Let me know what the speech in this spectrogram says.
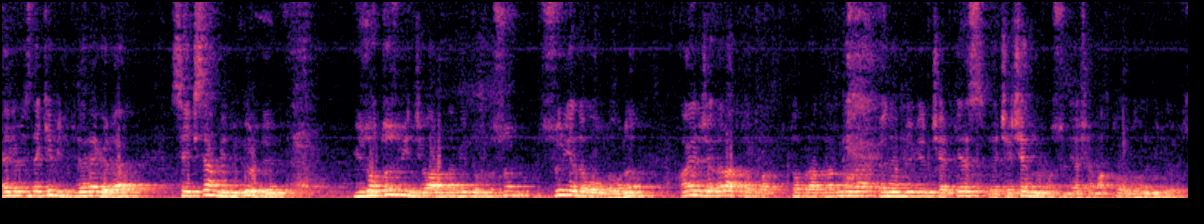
elimizdeki bilgilere göre 80 bin Ürdün, 130 bin civarında bir nüfusun Suriye'de olduğunu, ayrıca Irak toprak- topraklarında da önemli bir Çerkes ve Çeçen nüfusun yaşamakta olduğunu biliyoruz.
